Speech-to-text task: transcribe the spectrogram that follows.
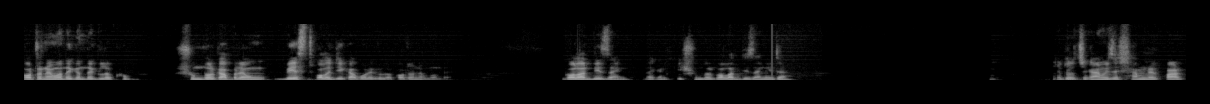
কটনের মধ্যে কিন্তু এগুলো খুব সুন্দর কাপড় এবং বেস্ট কোয়ালিটি কাপড় এগুলো কটনের মধ্যে। গলার ডিজাইন দেখেন কি সুন্দর গলার ডিজাইন এটা। এটা হচ্ছে কামিজের সামনের পার্ট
